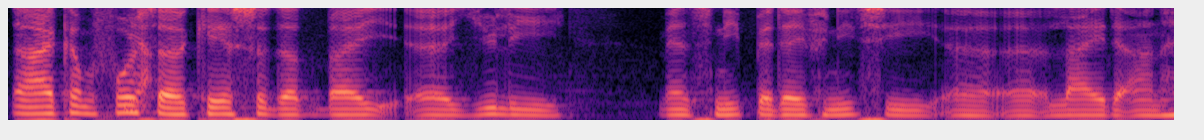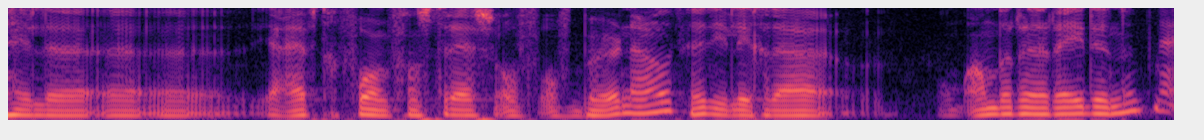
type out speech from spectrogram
Nou, ik kan me voorstellen, Kirsten, dat bij eh, jullie mensen niet per definitie eh, eh, lijden aan hele eh, eh, ja, heftige vormen van stress of, of burn-out. Hè? Die liggen daar om andere redenen. Nee.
